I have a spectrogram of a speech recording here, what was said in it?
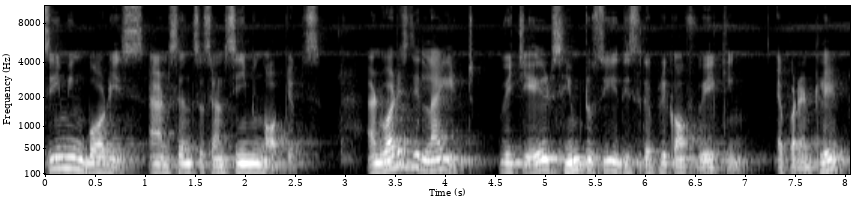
seeming bodies and senses and seeming objects. And what is the light which aids him to see this replica of waking? Apparently,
